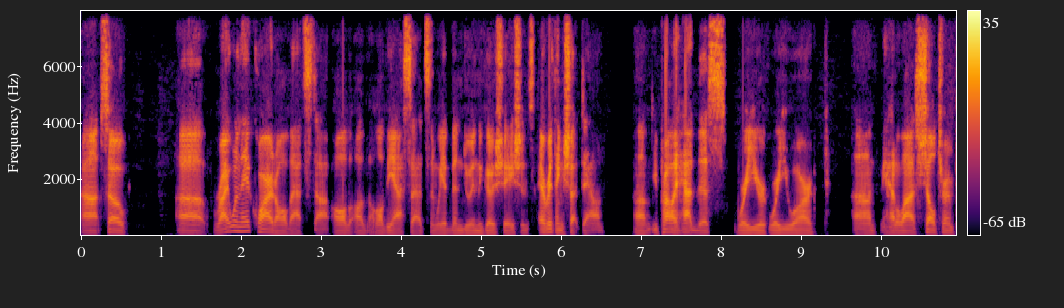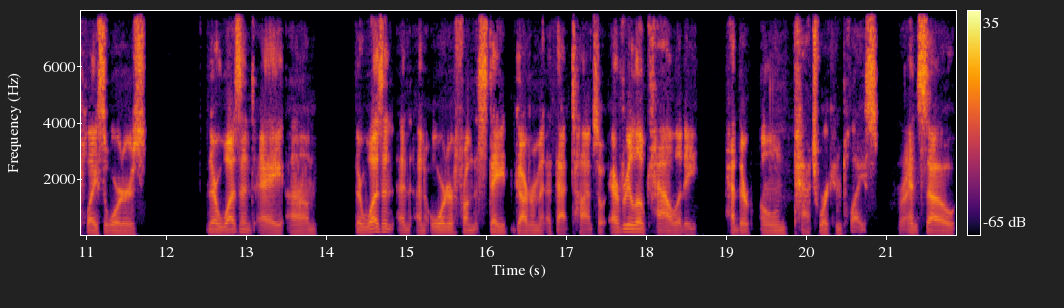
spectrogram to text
Uh, so, uh, right when they acquired all that stuff, all, all all the assets, and we had been doing negotiations, everything shut down. Um, you probably had this where you where you are. Um, you had a lot of shelter in place orders. There wasn't a um, there wasn't an, an order from the state government at that time, so every locality had their own patchwork in place. Right. And so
